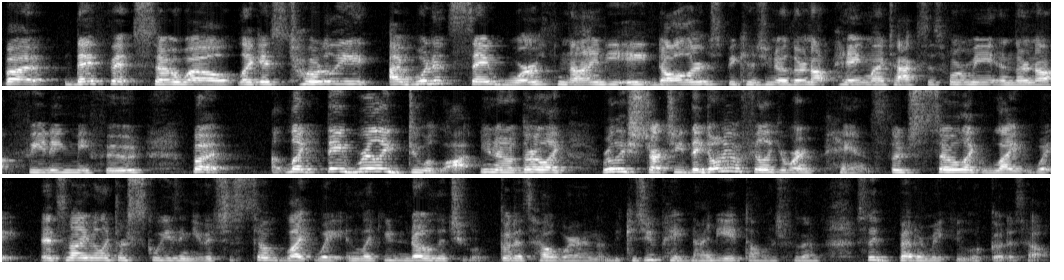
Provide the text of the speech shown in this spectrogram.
but they fit so well. Like it's totally, I wouldn't say worth $98 because you know, they're not paying my taxes for me and they're not feeding me food, but like they really do a lot you know they're like really stretchy they don't even feel like you're wearing pants they're just so like lightweight it's not even like they're squeezing you it's just so lightweight and like you know that you look good as hell wearing them because you paid $98 for them so they better make you look good as hell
